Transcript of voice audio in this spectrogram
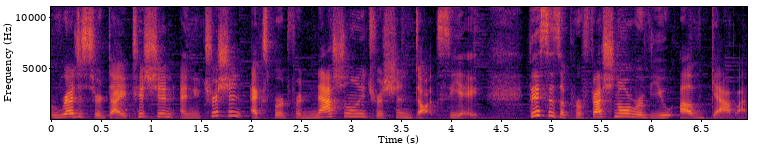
registered dietitian and nutrition expert for nationalnutrition.ca. This is a professional review of GABA.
